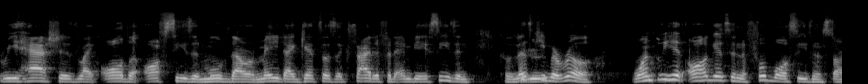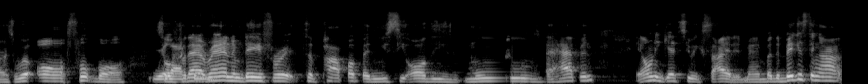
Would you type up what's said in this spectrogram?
rehashes like all the offseason moves that were made that gets us excited for the NBA season. Because let's Mhm. keep it real. Once we hit August and the football season starts, we're all football. We're so for that in. random day for it to pop up and you see all these moves that happen, it only gets you excited, man. But the biggest thing I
